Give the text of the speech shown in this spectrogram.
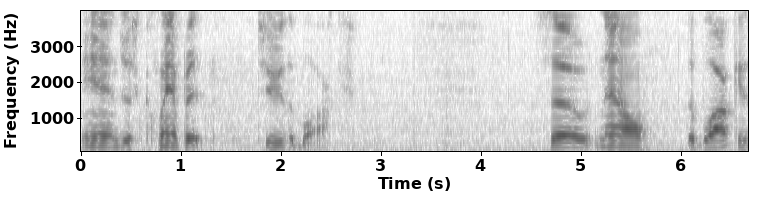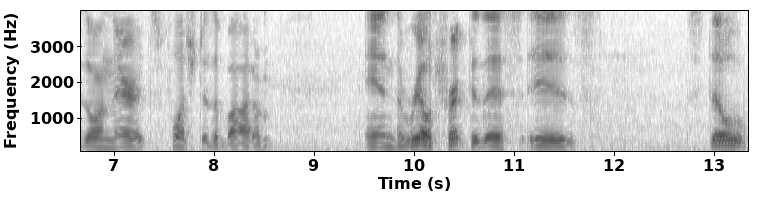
and just clamp it to the block. So now the block is on there, it's flush to the bottom. And the real trick to this is still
